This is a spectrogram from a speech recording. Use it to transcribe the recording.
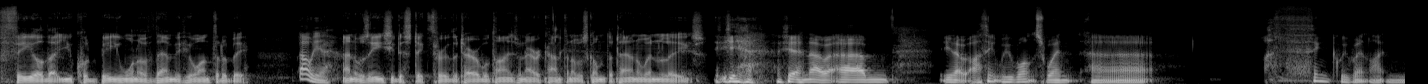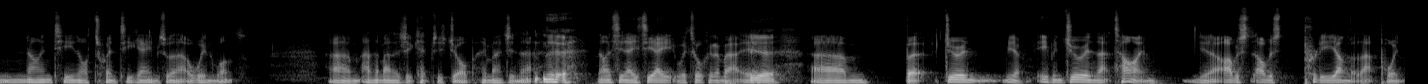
feel that you could be one of them if you wanted to be? Oh yeah, and it was easy to stick through the terrible times when Eric Cantona was coming to town and winning leagues. yeah, yeah. No, um, you know, I think we once went. Uh, I think we went like nineteen or twenty games without a win once, um, and the manager kept his job. Imagine that. Yeah, 1988, we're talking about here. yeah. Um, but during, you know, even during that time, you know, I was I was pretty young at that point,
